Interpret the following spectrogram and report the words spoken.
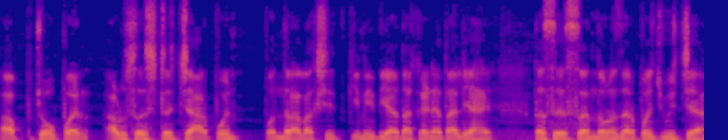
आप चौपन्न अडुसष्ट चार पॉईंट पंधरा लक्ष इतकी निधी अदा करण्यात आली आहे. तसेच सन दोन हजार पंचवीसच्या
